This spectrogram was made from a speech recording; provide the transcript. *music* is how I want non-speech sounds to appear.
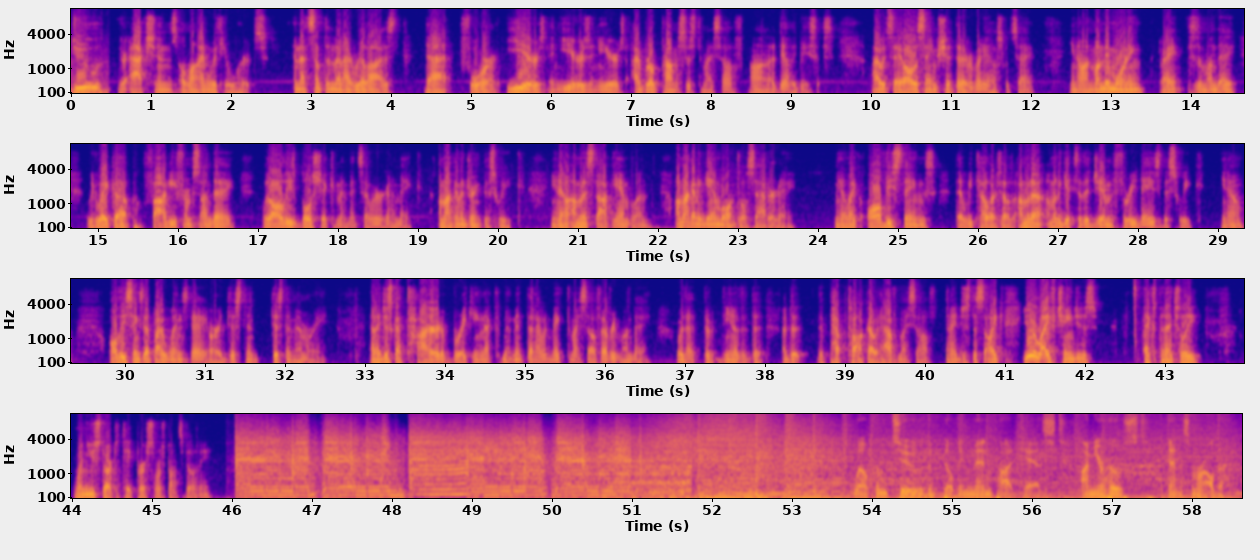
do your actions align with your words? And that's something that I realized that for years and years and years, I broke promises to myself on a daily basis. I would say all the same shit that everybody else would say. You know, on Monday morning, right? This is a Monday. We'd wake up foggy from Sunday with all these bullshit commitments that we were going to make. I'm not going to drink this week. You know, I'm going to stop gambling. I'm not going to gamble until Saturday. You know, like all these things that we tell ourselves. I'm gonna I'm gonna get to the gym three days this week. You know, all these things that by Wednesday are a distant distant memory. And I just got tired of breaking that commitment that I would make to myself every Monday, or that the you know the the, uh, the, the pep talk I would have with myself. And I just this like your life changes exponentially when you start to take personal responsibility. Welcome to the Building Men podcast. I'm your host, Dennis Meralda.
